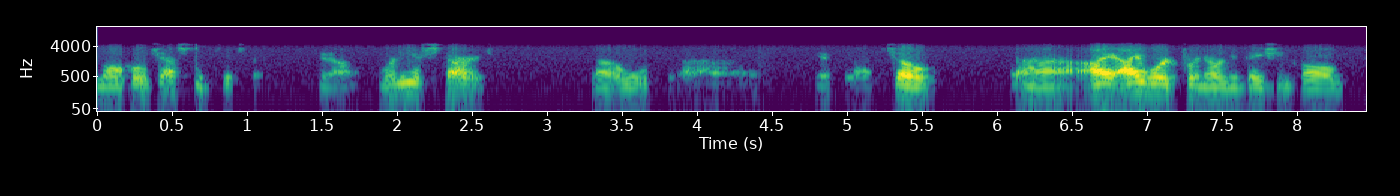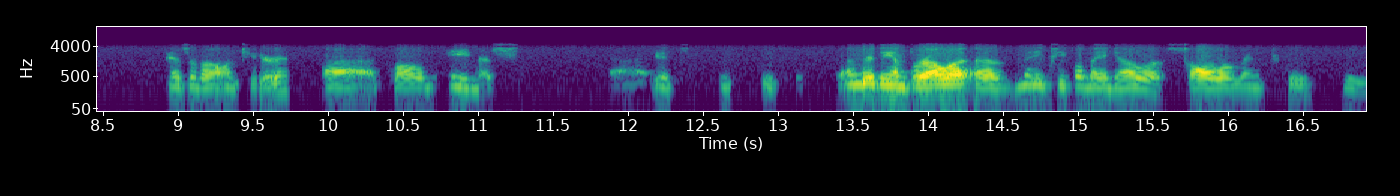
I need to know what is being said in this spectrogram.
local justice system? You know, where do you start? Uh, uh, so uh, I, I work for an organization called, as a volunteer, uh, called AMOS. Uh, it's, it's, it's under the umbrella of many people may know of Saul Alinsky, the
